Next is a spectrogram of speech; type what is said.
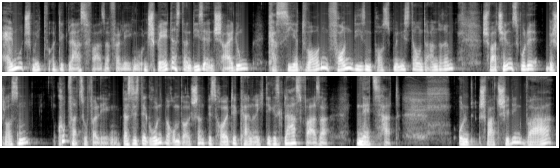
Helmut Schmidt wollte Glasfaser verlegen und später ist dann diese Entscheidung kassiert worden von diesem Postminister unter anderem. Schwarz-Schillings wurde beschlossen, Kupfer zu verlegen. Das ist der Grund, warum Deutschland bis heute kein richtiges Glasfasernetz hat. Und Schwarz-Schilling war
